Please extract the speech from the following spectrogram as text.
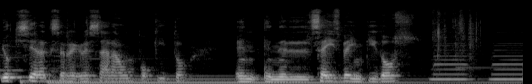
yo quisiera que se regresara un poquito en, en el 6.22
